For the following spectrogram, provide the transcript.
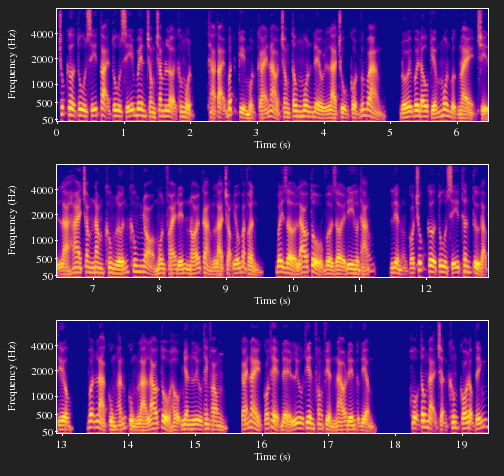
Chúc cơ tu sĩ tại tu sĩ bên trong trăm lợi không một thả tại bất kỳ một cái nào trong tông môn đều là trụ cột vững vàng đối với đấu kiếm môn bực này chỉ là hai trăm năm không lớn không nhỏ môn phái đến nói càng là trọng yếu và phần bây giờ lao tổ vừa rời đi hơn tháng liền có Chúc cơ tu sĩ thân tử đạo tiêu vẫn là cùng hắn cùng là lao tổ hậu nhân lưu thanh phong cái này có thể để lưu thiên phong phiền nào đến cực điểm hộ tông đại trận không có động tĩnh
